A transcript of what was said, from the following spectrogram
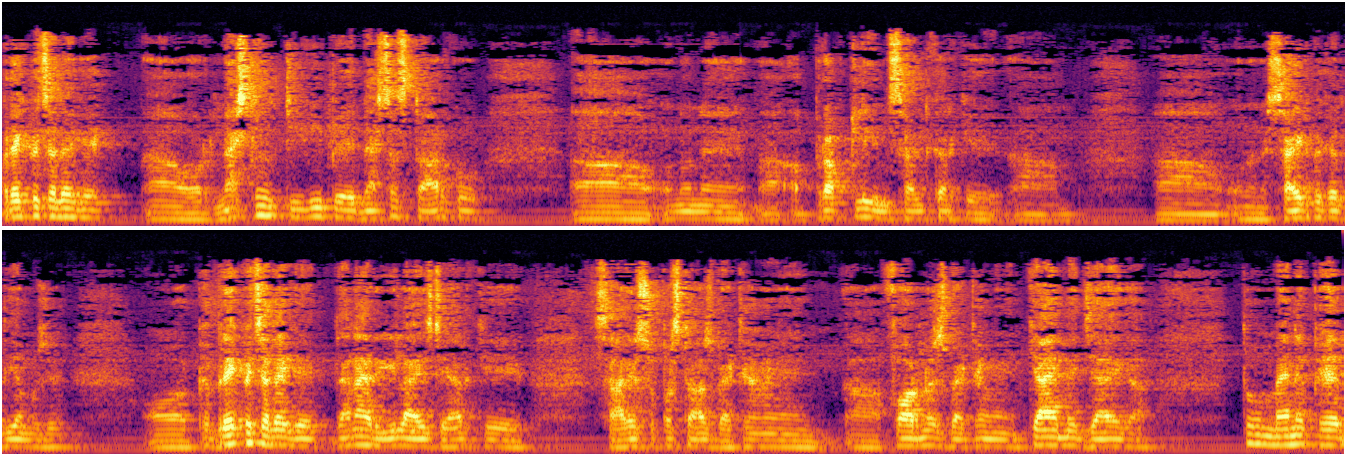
ब्रेक पे चले गए और नेशनल टीवी पे नेशनल स्टार को उन्होंने अब्रप्टली इंसल्ट करके उन्होंने साइड पे कर दिया मुझे। और फिर ब्रेक पे चले गए। देन आई रियलाइज़ यार कि सारे सुपरस्टार्स बैठे हुए हैं फॉरनर्स बैठे हुए हैं क्या इमेज जाएगा? तो मैंने फिर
